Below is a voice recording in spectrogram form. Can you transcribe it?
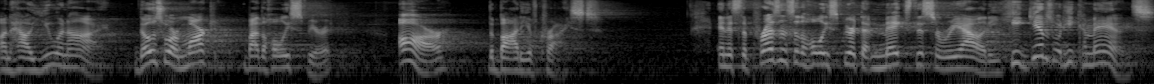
on how you and I, those who are marked by the Holy Spirit, are the body of Christ. And it's the presence of the Holy Spirit that makes this a reality. He gives what He commands.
